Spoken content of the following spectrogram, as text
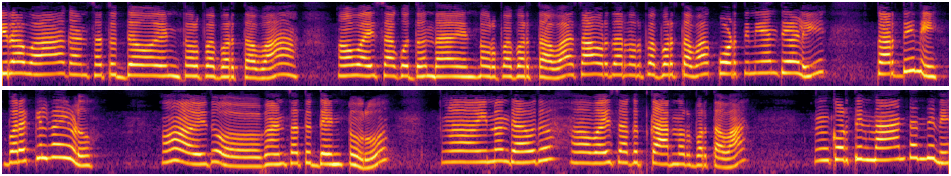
ಇರವ ಗಂಡ್ಸತ್ತದ್ದು ಎಂಟುನೂರು ರೂಪಾಯಿ ಬರ್ತಾವ. ವಯಸ್ಸಾಗೋದೊಂದು ಎಂಟುನೂರು ರೂಪಾಯಿ ಬರ್ತಾವ, ಸಾವಿರದ ಆರುನೂರು ರೂಪಾಯಿ ಬರ್ತಾವ, ಕೊಡ್ತೀನಿ ಅಂತೇಳಿ ಕರ್ದೀನಿ. ಬರೋಕ್ಕಿಲ್ವ ಹೇಳು ಹಾಂ ಇದು ಗಂಡ್ಸತ್ತದ್ದು ಎಂಟ್ನೂರು. ಇನ್ನೊಂದು ಯಾವುದು? ವಯಸ್ಸಾಗದ್ದು ಆರುನೂರು ಬರ್ತಾವ. ಹ್ಞೂ ಕೊಡ್ತೀನಿ ಮಾ ಅಂತಂದಿನಿ.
